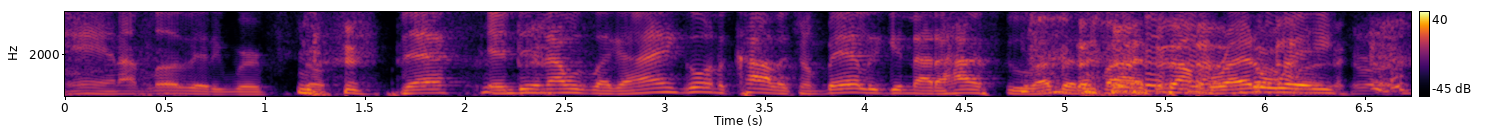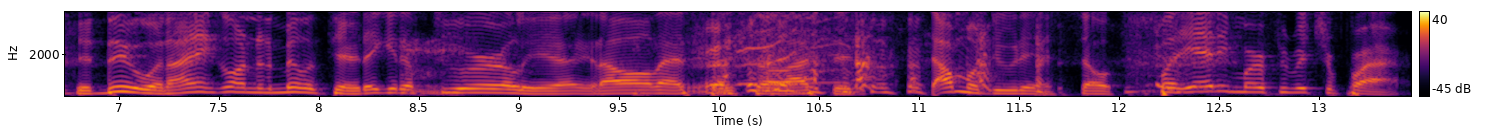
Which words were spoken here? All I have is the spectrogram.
man, I love Eddie Murphy. So that's and then I was like, I ain't going to college. I'm barely getting out of high school. I better find something right away to do. And I ain't going to the military. They get up too early and all that stuff. So I said, I'm gonna do this. So, but Eddie Murphy, Richard Pryor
